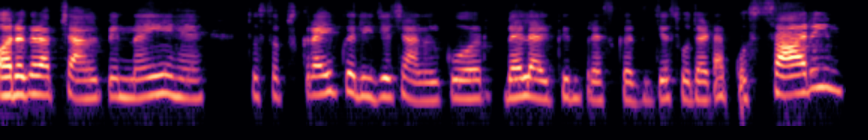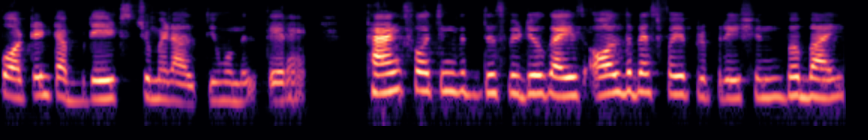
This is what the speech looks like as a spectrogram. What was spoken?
और अगर आप चैनल पे नए हैं तो सब्सक्राइब कर लीजिए चैनल को और बेल आइकन प्रेस कर दीजिए सो दैट आपको सारे इंपॉर्टेंट अपडेट्स जो मैं डालती हूँ, वो मिलते रहें। Thanks for watching with this video guys all the best for your preparation bye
